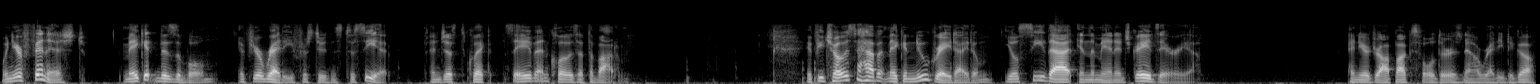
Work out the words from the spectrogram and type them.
When you're finished, make it visible if you're ready for students to see it, and just click Save and Close at the bottom. If you chose to have it make a new grade item, you'll see that in the Manage Grades area. And your Dropbox folder is now ready to go.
